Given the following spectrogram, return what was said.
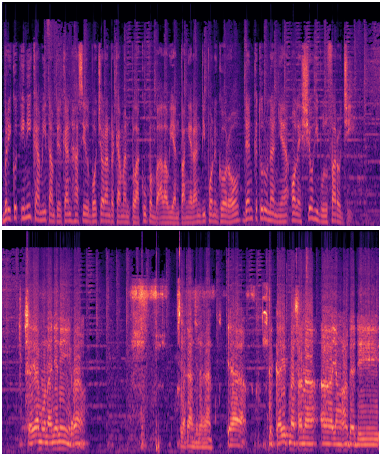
Berikut ini kami tampilkan hasil bocoran rekaman pelaku pembaalawian Pangeran Diponegoro dan keturunannya oleh Syohibul Faroji. Saya mau nanya nih, Bang. Silakan, silakan. Ya, terkait masalah eh, yang ada di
